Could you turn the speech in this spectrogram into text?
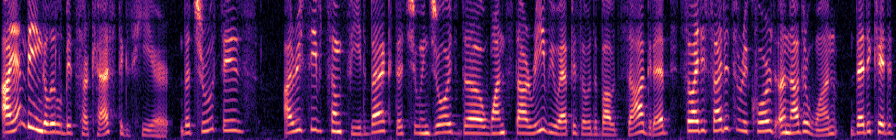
I am being a little bit sarcastic here. The truth is, I received some feedback that you enjoyed the one star review episode about Zagreb, so I decided to record another one dedicated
